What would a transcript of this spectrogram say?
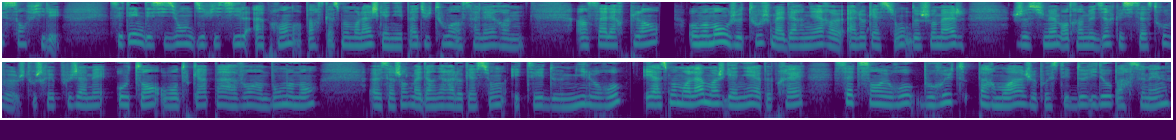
Sans filer. C'était une décision difficile à prendre parce qu'à ce moment-là, je gagnais pas du tout un salaire euh, un salaire plein. Au moment où je touche ma dernière euh, allocation de chômage, je suis même en train de me dire que si ça se trouve, je toucherai plus jamais autant ou en tout cas pas avant un bon moment. Euh, sachant que ma dernière allocation était de 1000 euros. Et à ce moment-là, moi, je gagnais à peu près 700 euros brut par mois. Je postais deux vidéos par semaine.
